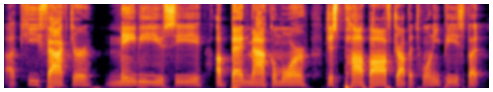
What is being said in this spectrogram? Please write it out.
uh, key factor. Maybe you see a Ben McLemore just pop off, drop a 20 piece, but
